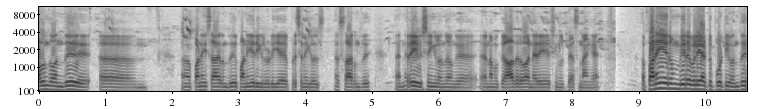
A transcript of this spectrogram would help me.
அவங்க வந்து பனை சார்ந்து பணியரிகளுடைய பிரச்சனைகள் சார்ந்து நிறைய விஷயங்கள் வந்து அவங்க நமக்கு ஆதரவாக நிறைய விஷயங்கள் பேசினாங்க. பனையேறும் வீர விளையாட்டு போட்டி வந்து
